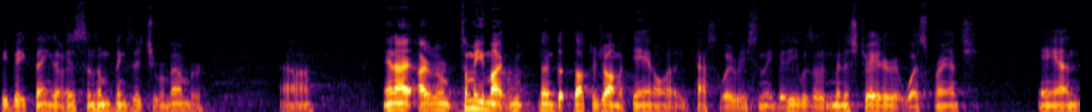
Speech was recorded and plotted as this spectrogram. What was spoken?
be big things. I mean, some, some things that you remember. Uh, and I, I remember, some of you might know Dr. John McDaniel. He passed away recently, but he was an administrator at West Branch. And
